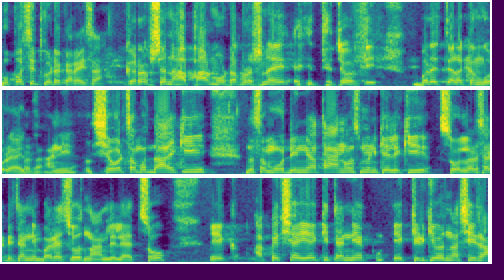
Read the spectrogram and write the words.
उपस्थित कुठं करायचा? करप्शन हा फार मोठा प्रश्न आहे. त्याच्यावरती बरेच त्याला कंगोरे आहेत. आणि शेवटचा मुद्दा आहे की जसं मोदींनी आता अनाऊन्समेंट केली की सोलरसाठी त्यांनी बऱ्याच योजना आणलेल्या आहेत. सो एक अपेक्षा आहे की त्यांनी एक एक खिडकी योजना अशी रा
